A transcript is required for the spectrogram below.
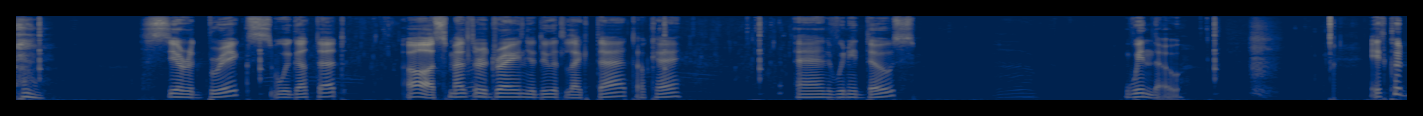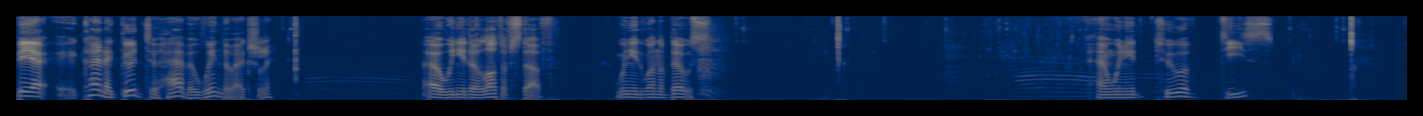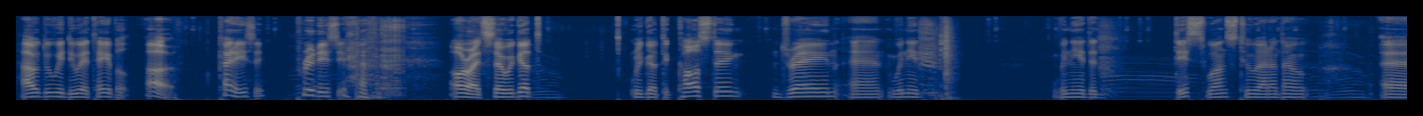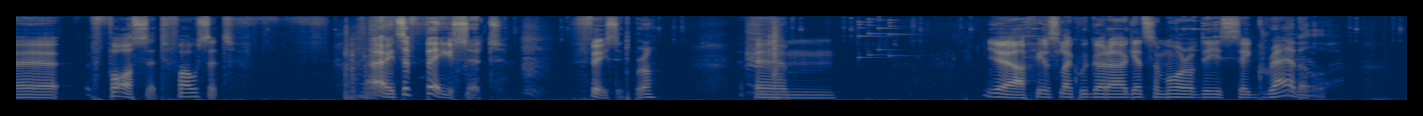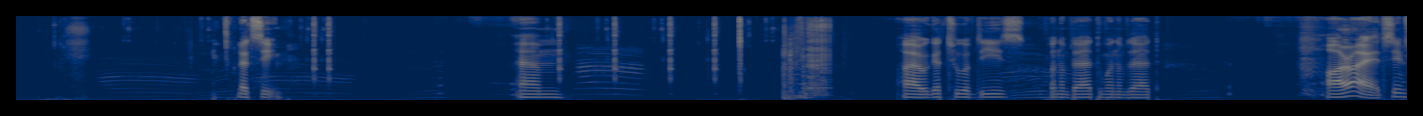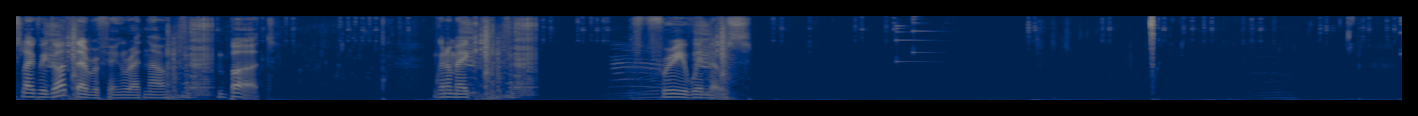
Seared bricks, we got that. Oh, smelter drain, you do it like that, okay. And we need those. Window. It could be uh, kind of good to have a window actually. Oh, we need a lot of stuff. We need one of those. And we need two of these. How do we do a table? Oh, kind of easy. Pretty easy. Alright, so we got we got the casting, drain, and we need we needed this ones too, I don't know. Uh faucet, faucet. Ah, it's a facet. Face it, bro. Um Yeah, feels like we gotta get some more of these uh, gravel. Let's see. Um Uh, we got two of these, one of that, one of that. Alright, seems like we got everything right now. But I'm gonna make three windows.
